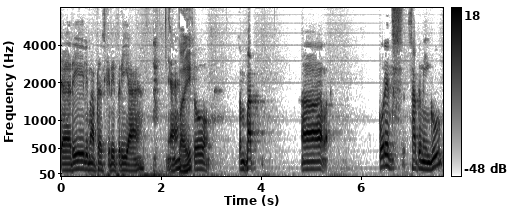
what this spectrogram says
dari 15 kriteria ya Baik. itu sempat uh, satu minggu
